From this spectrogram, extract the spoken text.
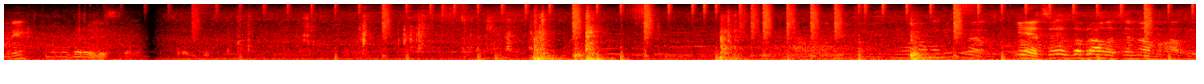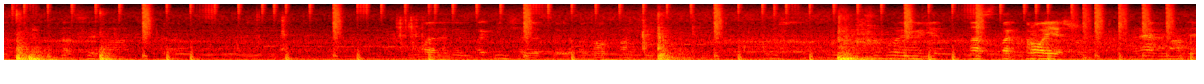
Добрий? На дорозі Ні, це забралося нам, а ви. У мене не закінчилося, воно там. Нас так троє. що Треба мати.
